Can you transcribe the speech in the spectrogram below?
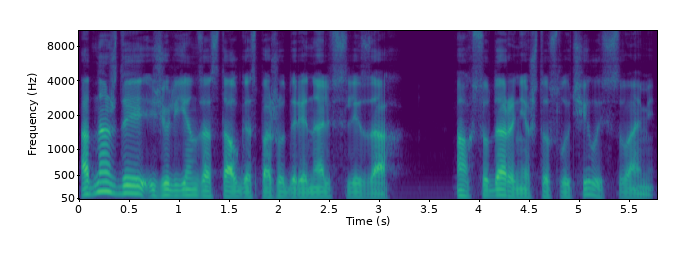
Однажды Жюльен застал госпожу Дориналь в слезах. «Ах, сударыня, что случилось с вами?»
